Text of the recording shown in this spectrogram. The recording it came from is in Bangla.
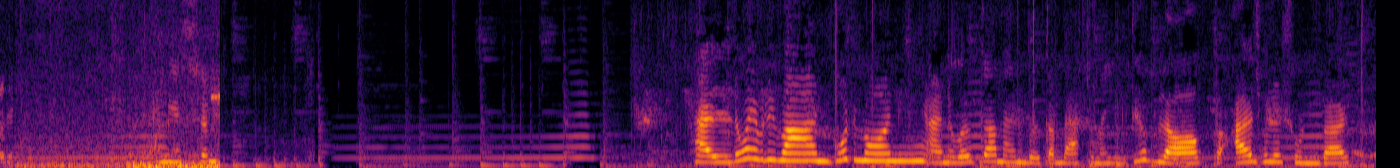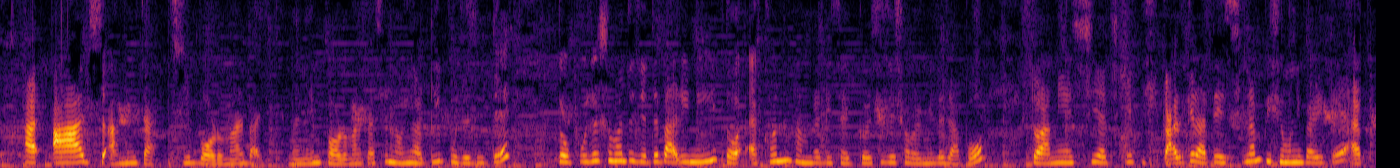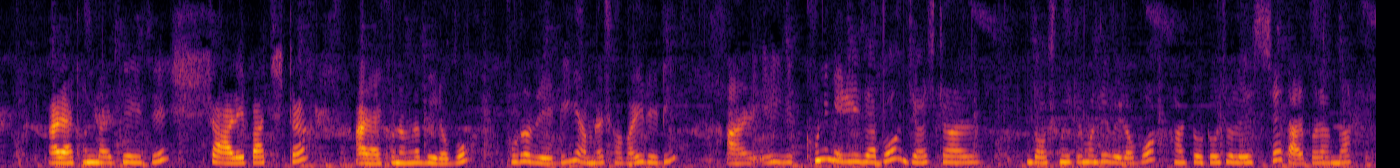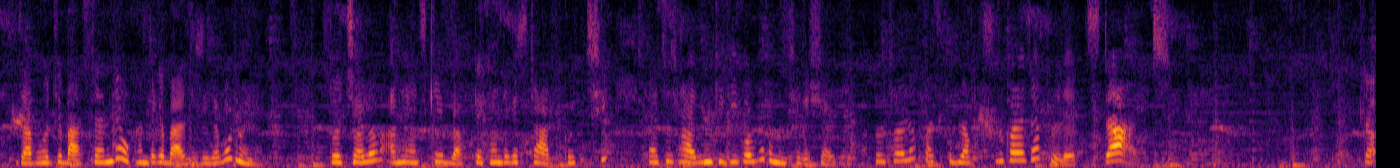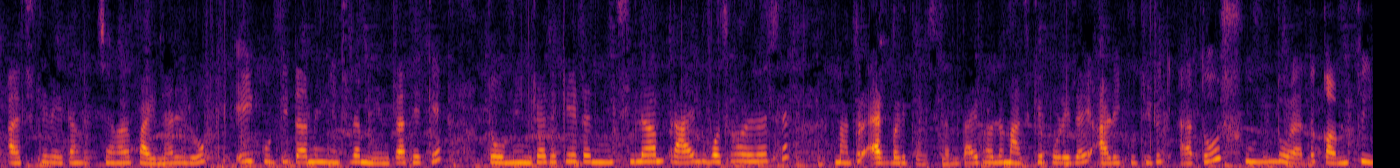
আমি এসেছিলাম। Hello everyone good morning and welcome and welcome back to my YouTube blog তো আজ হলো শনিবার আর আজ আমি যাচ্ছি বড়মার বাড়িতে। মানে বড়মার কাছে নৈহাটি পুজো দিতে। তো পুজোর সময় তো যেতে পারিনি, তো এখন আমরা ডিসাইড করেছি যে সবাই মিলে যাব। তো আমি এসেছি আজকে, কালকে রাতে এসেছিলাম পিসিমণি বাড়িতে। এক- আর এখন বাড়িতে এই যে সাড়ে পাঁচটা। আর এখন আমরা বেরোবো। পুরো রেডি আমরা সবাই রেডি আর এই এক্ষুনি বেরিয়ে যাব জাস্ট আর দশ মিনিটের মধ্যে বেরোবো। আর টোটো চলে এসছে, তারপর আমরা যাব হচ্ছে বাস স্ট্যান্ডে ওখান থেকে বাস ধরে যাব নৈহাটি তো চলো, আমি আজকে ব্লগটা এখান থেকে স্টার্ট করছি। তারপর সারাদিন কী কী করব, তোমাদের সাথে শেয়ার করব। তো চলো, আজকে ব্লগটা শুরু করা যাক। লেট স্টার্ট তো আজকের এটা হচ্ছে আমার ফাইনাল লুক এই কুর্তিটা আমি নিয়েছিলাম মিন্ত্রা থেকে। তো মিন্ত্রা থেকে এটা নিয়েছিলাম প্রায় দু বছর হয়ে গেছে, মাত্র একবারই পরেছিলাম। তাই ভাবলাম আজকে পরে যাই। আর এই কুর্তিটা এত সুন্দর, এত কমফি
